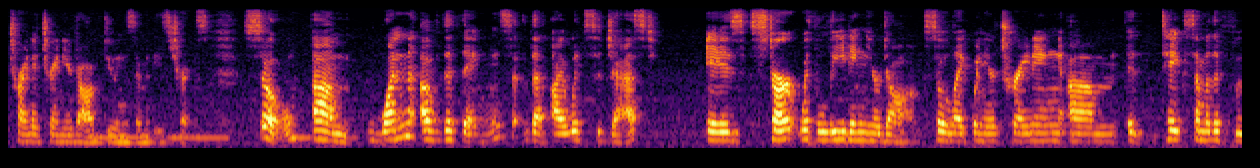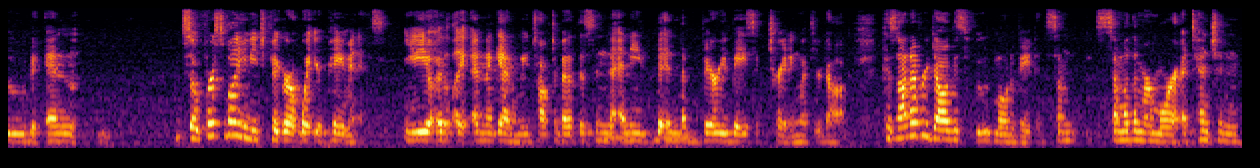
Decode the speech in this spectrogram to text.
trying to train your dog doing some of these tricks. So, um, one of the things that I would suggest is start with leading your dog. So, like when you're training, um, it takes some of the food and so first of all, you need to figure out what your payment is. You, and again, we talked about this in the, any in the very basic training with your dog, because not every dog is food motivated. Some some of them are more attention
